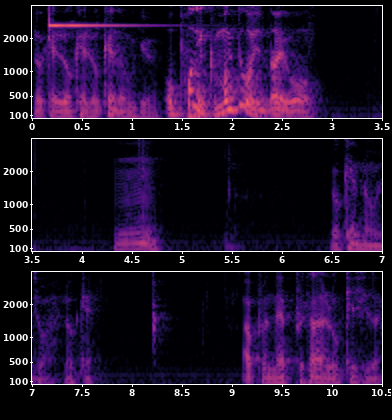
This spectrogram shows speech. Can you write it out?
로켓 로켓 로켓 너무 귀여워 어 폰이 금방 뜨거워진다 이거. 음. 로켓 너무 좋아 로켓. 앞으로 내 부산은 로켓이다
